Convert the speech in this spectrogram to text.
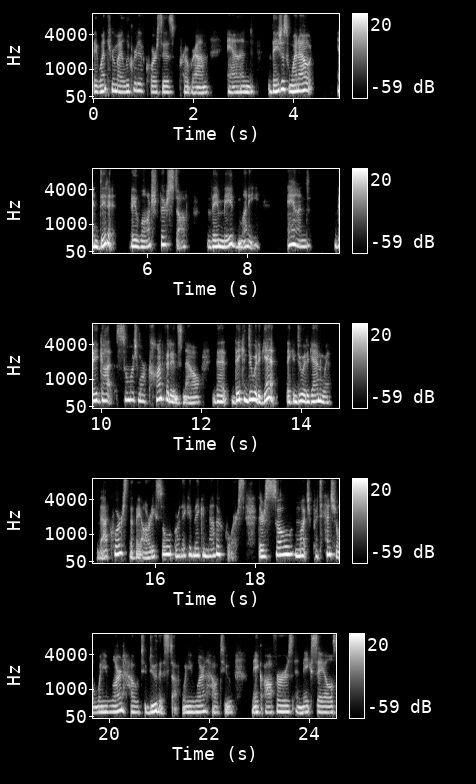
They went through my lucrative courses program and they just went out and did it. They launched their stuff, they made money, and they got so much more confidence now that they can do it again. They can do it again with that course that they already sold, or they could make another course. There's so much potential when you learn how to do this stuff, when you learn how to make offers and make sales.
